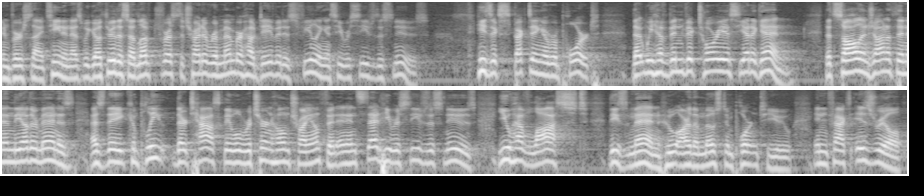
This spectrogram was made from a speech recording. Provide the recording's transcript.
in verse 19. And as we go through this, I'd love for us to try to remember how David is feeling as he receives this news. He's expecting a report that we have been victorious yet again that Saul and Jonathan and the other men, as, as they complete their task, they will return home triumphant. And instead, he receives this news You have lost these men who are the most important to you. In fact, Israel,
